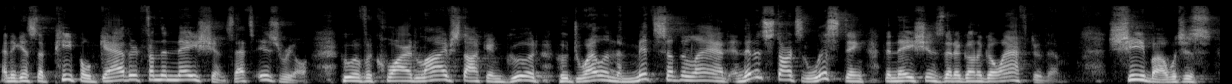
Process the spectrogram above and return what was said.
and against the people gathered from the nations. That's Israel, who have acquired livestock and good, who dwell in the midst of the land. And then it starts listing the nations that are going to go after them. Sheba, which is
